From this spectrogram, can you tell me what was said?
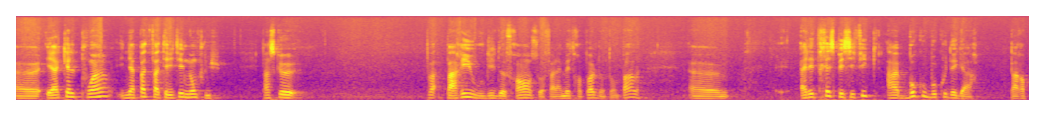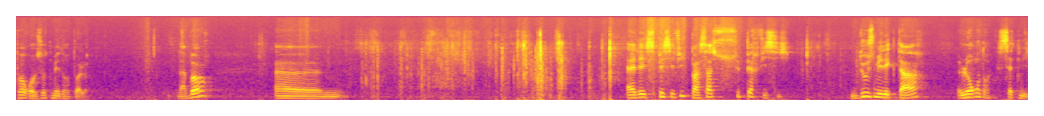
Euh, et à quel point il n'y a pas de fatalité non plus. Parce que Paris ou l'Île-de-France, ou enfin la métropole dont on parle, elle est très spécifique à beaucoup, beaucoup d'égards par rapport aux autres métropoles. D'abord, elle est spécifique par sa superficie. 12 000 hectares, Londres 7 000.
